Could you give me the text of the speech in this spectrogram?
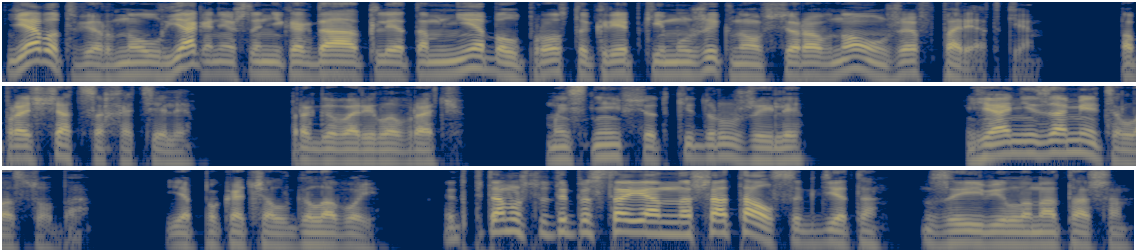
Я вот вернул. Я, конечно, никогда атлетом не был, просто крепкий мужик, но все равно уже в порядке. «Попрощаться хотели», — проговорила врач. «Мы с ней все-таки дружили». «Я не заметил особо», — я покачал головой. «Это потому, что ты постоянно шатался где-то», — заявила Наташа.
